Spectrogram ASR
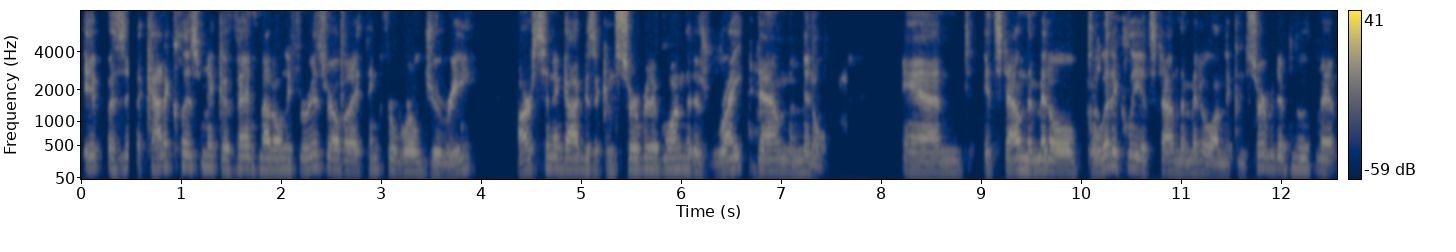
It was a cataclysmic event, not only for Israel, but I think for world Jewry. Our synagogue is a conservative one that is right down the middle. And it's down the middle politically, it's down the middle on the conservative movement.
